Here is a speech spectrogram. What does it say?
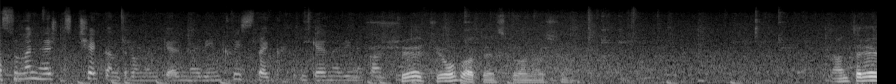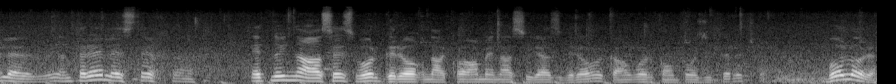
Ասում են հեշտ չեք ընտրում ընկերներին, խիստ եք ընկերների նկատմամբ։ Չէ, չի ով է տենց բան ասում ընտրել է, ընտրել էստեղ այդ նույնն ասես, որ գրողն է, քո ամենասիրած գրողը կամ որ կոմպոզիտորը չէ։ Բոլորը։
